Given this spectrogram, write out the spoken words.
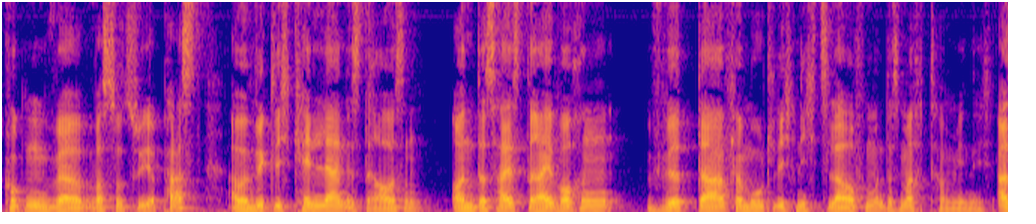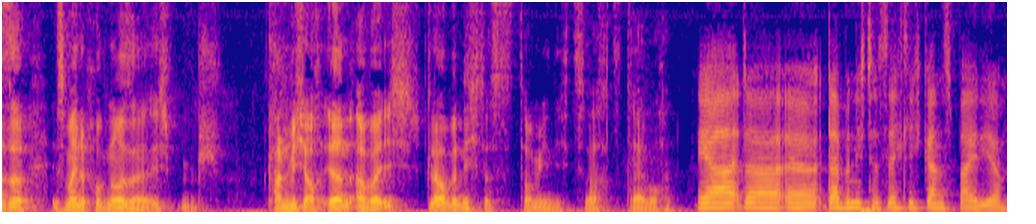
gucken, wer, was so zu ihr passt, aber wirklich kennenlernen ist draußen. Und das heißt, drei Wochen wird da vermutlich nichts laufen und das macht Tommy nicht. Also ist meine Prognose. Ich, ich kann mich auch irren, aber ich glaube nicht, dass Tommy nichts macht, drei Wochen. Ja, da, äh, da bin ich tatsächlich ganz bei dir.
